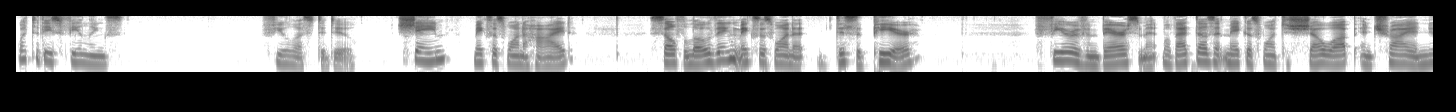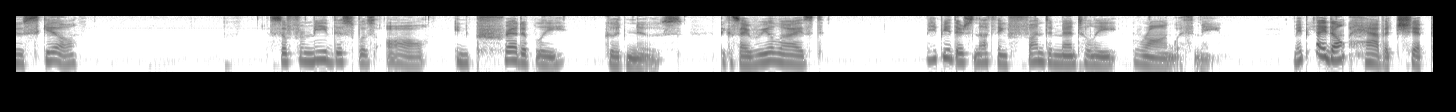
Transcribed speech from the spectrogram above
What do these feelings fuel us to do? Shame makes us want to hide. Self loathing makes us want to disappear. Fear of embarrassment, well, that doesn't make us want to show up and try a new skill. So for me, this was all incredibly good news because I realized maybe there's nothing fundamentally wrong with me. Maybe I don't have a chip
